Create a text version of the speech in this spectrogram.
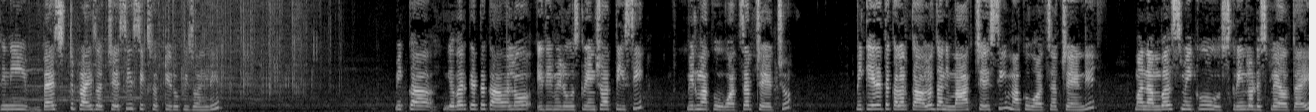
దీని బెస్ట్ ప్రైస్ వచ్చేసి సిక్స్ ఫిఫ్టీ రూపీస్ ఓన్లీ మీకు ఎవరికైతే కావాలో ఇది మీరు స్క్రీన్ షాట్ తీసి మీరు మాకు వాట్సాప్ చేయొచ్చు. మీకు ఏదైతే కలర్ కావాలో దాన్ని మార్క్ చేసి మాకు వాట్సాప్ చేయండి. మా నంబర్స్ మీకు స్క్రీన్లో డిస్ప్లే అవుతాయి.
